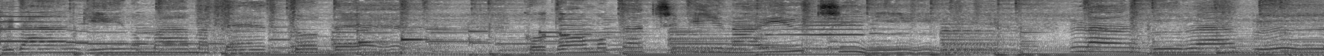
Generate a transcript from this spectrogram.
普段着のままベッドで。子供たちいないうちに。ラブラブ。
